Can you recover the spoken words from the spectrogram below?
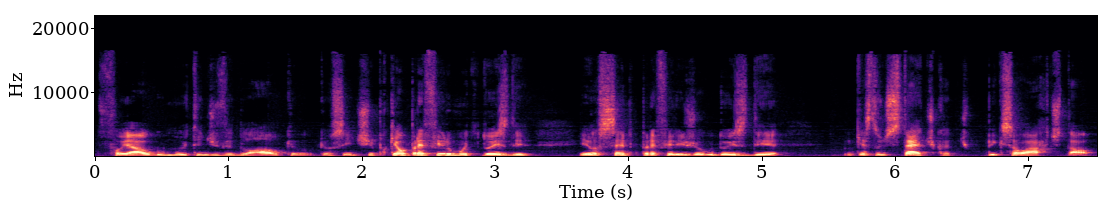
foi algo muito individual que eu, que eu senti, porque eu prefiro muito 2D. Eu sempre preferi jogo 2D em questão de estética, tipo pixel art e tal.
